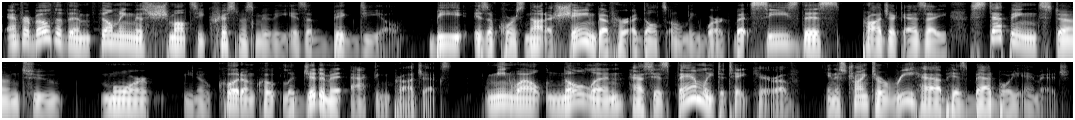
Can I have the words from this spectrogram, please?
And for both of them, filming this schmaltzy Christmas movie is a big deal. B is, of course, not ashamed of her adults only work, but sees this project as a stepping stone to more, you know, quote unquote legitimate acting projects. Meanwhile, Nolan has his family to take care of and is trying to rehab his bad boy image.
